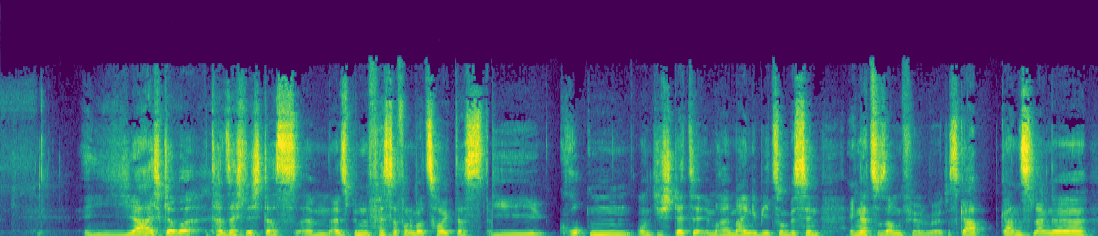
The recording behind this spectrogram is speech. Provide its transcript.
Ja, ich glaube tatsächlich, dass, ähm, also ich bin fest davon überzeugt, dass die Gruppen und die Städte im Rhein-Main-Gebiet so ein bisschen enger zusammenführen wird. Es gab ganz lange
